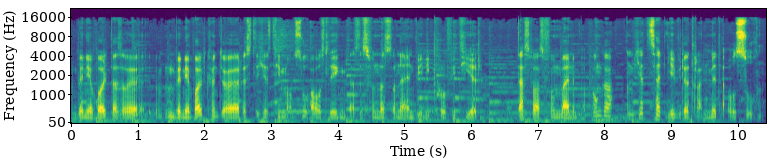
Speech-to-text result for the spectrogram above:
Und wenn ihr wollt, dass euer, wenn ihr wollt, könnt ihr euer restliches Team auch so auslegen, dass es von der Sonne ein wenig profitiert. Das war's von meinem Papunga und jetzt seid ihr wieder dran mit Aussuchen.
